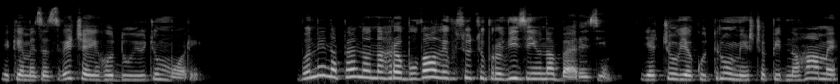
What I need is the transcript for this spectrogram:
якими зазвичай годують у морі. Вони, напевно, награбували всю цю провізію на березі. Я чув, як у трюмі, що під ногами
